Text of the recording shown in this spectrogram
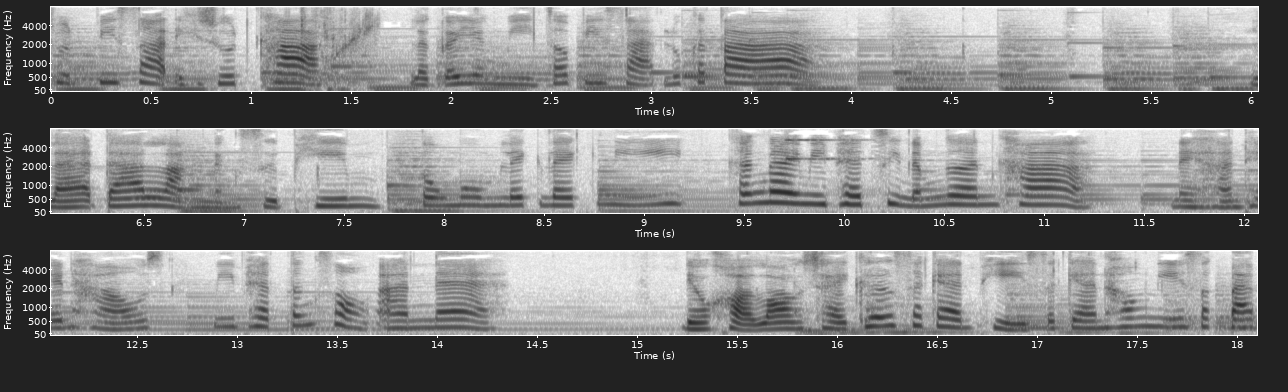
ชุดปีศาจอีกชุดค่ะ แล้วก็ยังมีเจ้าปีศาจลูกตา และด้านหลังหนังสือพิมพ์ ตรงมุมเล็กๆนี้ ข้างในมีเพชรสีน้ำเงินค่ะ ใน Haunted House มีเพชรตั้งสองอันแน่ เดี๋ยวขอลองใช้เครื่องสแกนผีสแกนห้องนี้สักแป๊บ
